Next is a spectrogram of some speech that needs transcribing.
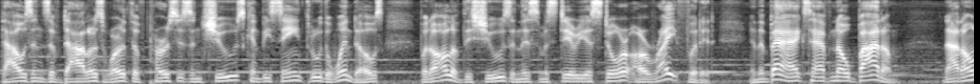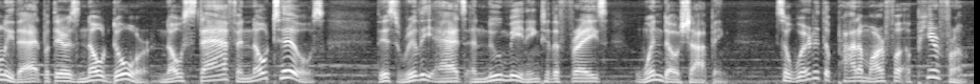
Thousands of dollars worth of purses and shoes can be seen through the windows, but all of the shoes in this mysterious store are right-footed, and the bags have no bottom. Not only that, but there is no door, no staff, and no tills. This really adds a new meaning to the phrase window shopping. So, where did the Prada Marfa appear from?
